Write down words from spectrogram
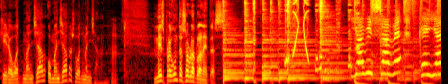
que era o et menjava, o menjaves o et menjaven. Més preguntes sobre planetes. Jo vull saber què hi ha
